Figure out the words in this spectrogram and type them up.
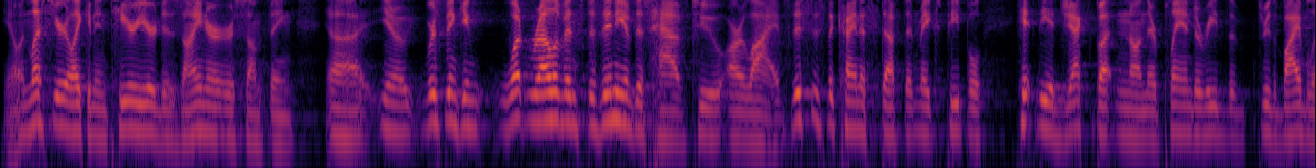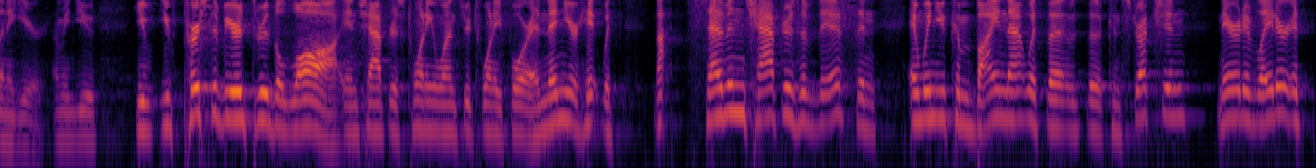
you know unless you're like an interior designer or something. Uh, you know, we're thinking, what relevance does any of this have to our lives? This is the kind of stuff that makes people hit the eject button on their plan to read the, through the Bible in a year. I mean, you, you've, you've persevered through the law in chapters 21 through 24, and then you're hit with not seven chapters of this, and, and when you combine that with the, with the construction narrative later, it,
